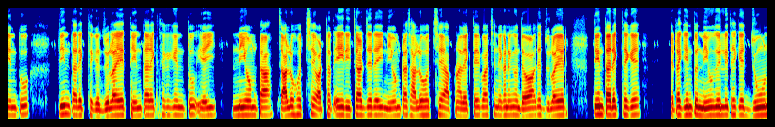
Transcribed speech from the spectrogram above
কিন্তু তিন তারিখ থেকে, জুলাইয়ের তিন তারিখ থেকে কিন্তু এই নিয়মটা চালু হচ্ছে। অর্থাৎ এই রিচার্জের এই নিয়মটা চালু হচ্ছে। আপনারা দেখতেই পাচ্ছেন, এখানে কিন্তু দেওয়া আছে জুলাইয়ের তিন তারিখ থেকে এটা কিন্তু নিউ দিল্লি থেকে জুন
